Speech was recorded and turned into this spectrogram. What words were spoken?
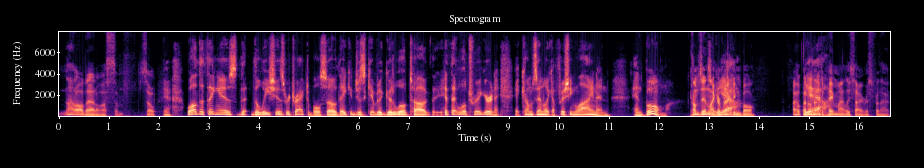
not all that awesome. So Yeah. Well, the thing is that the leash is retractable, so they can just give it a good little tug, hit that little trigger, and it, it comes in like a fishing line, and and boom. Comes in like So, a yeah. wrecking ball. I hope I don't have to pay Miley Cyrus for that.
